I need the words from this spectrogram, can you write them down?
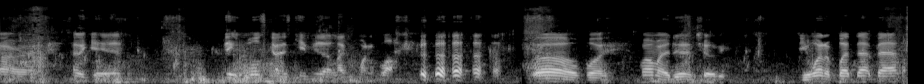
Alright, time to get in. Think most guys came in at like 1 o'clock. oh boy. What am I doing, Chovy? Do you want to butt that bad?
